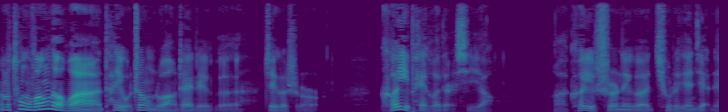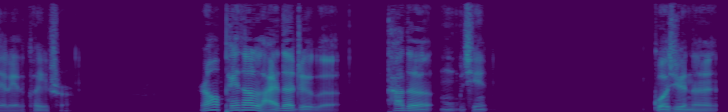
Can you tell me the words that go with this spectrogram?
那么痛风的话，它有症状，在这个这个时候，可以配合点西药，啊，可以吃那个秋水仙碱这类的，可以吃。然后陪他来的这个他的母亲，过去呢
